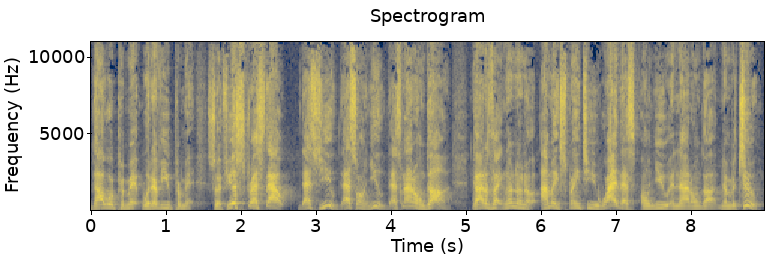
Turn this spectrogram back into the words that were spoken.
God will permit whatever you permit. So if you're stressed out, that's you. That's on you. That's not on God. God is like, no, no, no. I'm going to explain to you why that's on you and not on God. Number two,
